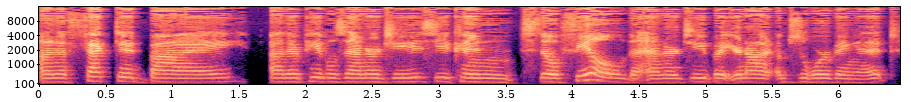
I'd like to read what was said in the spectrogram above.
unaffected by other people's energies. You can still feel the energy, but you're not absorbing it.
